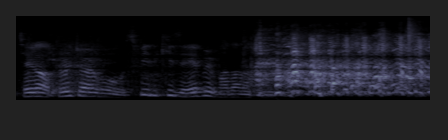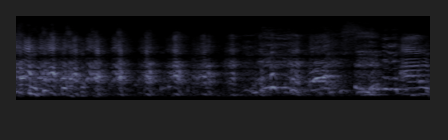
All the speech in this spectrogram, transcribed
제가 그럴 줄 알고 스피드 퀴즈 앱을 받아놨어요.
